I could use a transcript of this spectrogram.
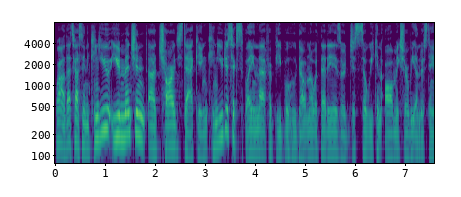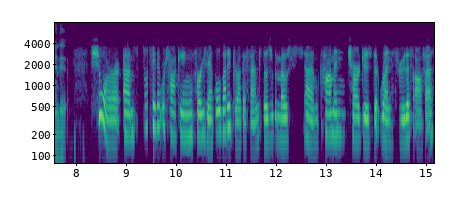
Wow, that's fascinating. Can you you mentioned uh, charge stacking? Can you just explain that for people who don't know what that is, or just so we can all make sure we understand it? Sure. Um, so let's say that we're talking, for example, about a drug offense. Those are the most um, common charges that run through this office.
